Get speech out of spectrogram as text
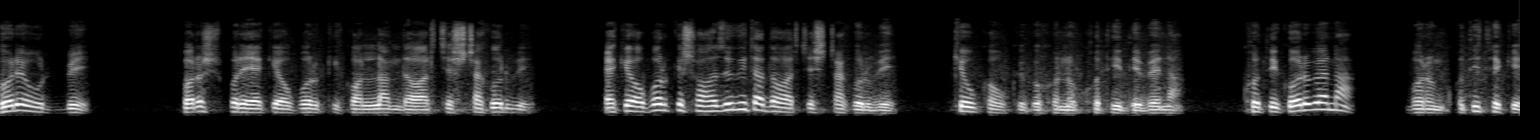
গড়ে উঠবে। পরস্পরে একে অপরকে কল্যাণ দেওয়ার চেষ্টা করবে। একে অপরকে সহযোগিতা দেওয়ার চেষ্টা করবে। কেউ কাউকে কখনো ক্ষতি দেবে না, ক্ষতি করবে না, বরং ক্ষতি থেকে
